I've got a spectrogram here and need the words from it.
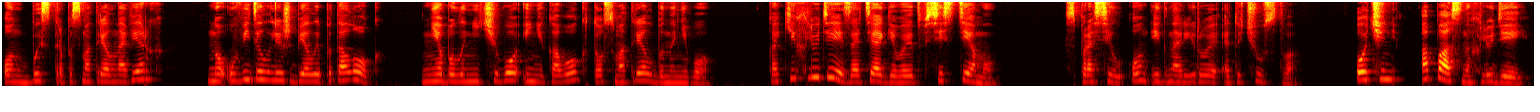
Он быстро посмотрел наверх, но увидел лишь белый потолок. Не было ничего и никого, кто смотрел бы на него. «Каких людей затягивает в систему?» – спросил он, игнорируя это чувство. «Очень опасных людей».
